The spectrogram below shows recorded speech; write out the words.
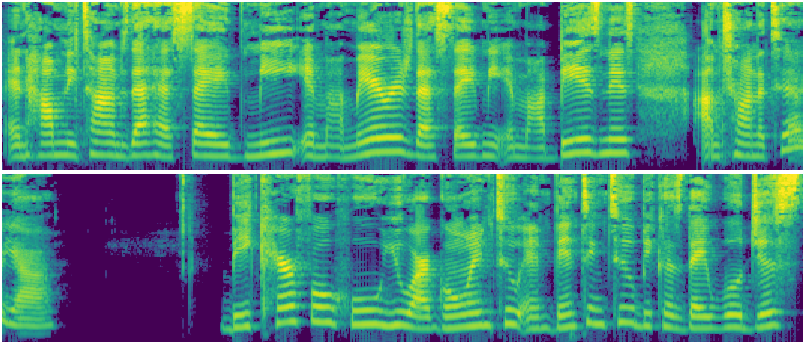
and how many times that has saved me in my marriage, that saved me in my business. I'm trying to tell y'all. Be careful who you are going to and venting to because they will just,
